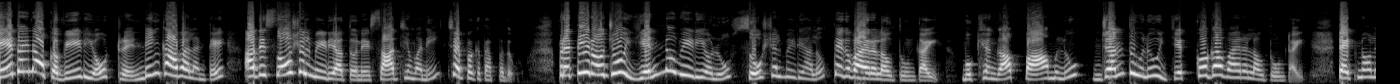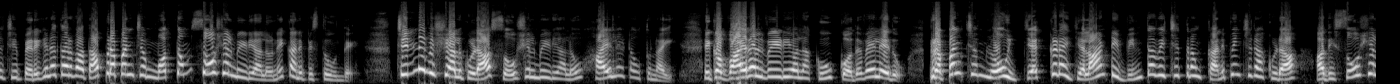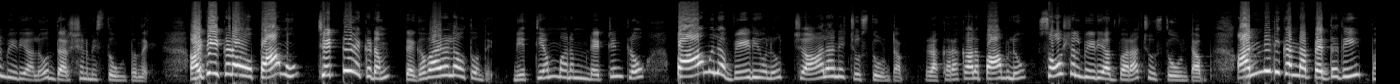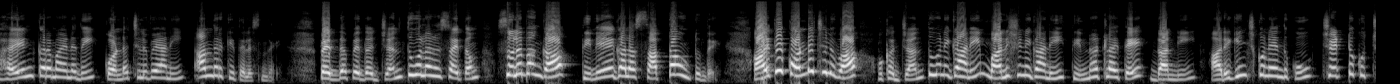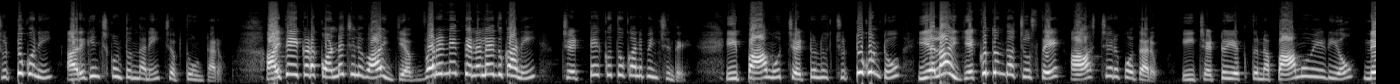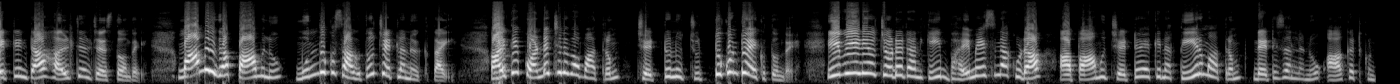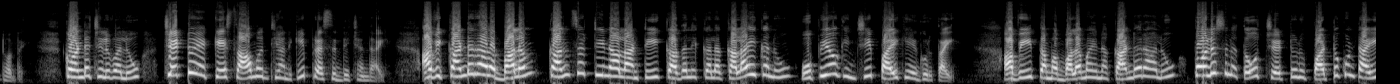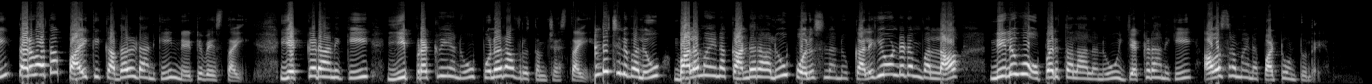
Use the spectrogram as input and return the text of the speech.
ఏదైనా ఒక video trending కావాలంటే అది సోషల్ మీడియాతోనే సాధ్యమని చెప్పక తప్పదు. ప్రతిరోజు ఎన్నో వీడియోలు సోషల్ మీడియాలో తెగ వైరల్ అవుతూ ఉంటాయి. ముఖ్యంగా పాములు జంతువులు ఎక్కువగా వైరల్ అవుతూ ఉంటాయి. టెక్నాలజీ పెరిగిన తర్వాత ప్రపంచం మొత్తం సోషల్ మీడియాలోనే కనిపిస్తూ ఉంది. చిన్న విషయాలు కూడా సోషల్ మీడియాలో హైలైట్ అవుతున్నాయి. ఇక వైరల్ వీడియోలకు కొదవే లేదు. ప్రపంచంలో ఎక్కడ ఎలాంటి వింత విచిత్రం కనిపించినా కూడా అది సోషల్ మీడియాలో దర్శనమిస్తూ ఉంటుంది. అయితే ఇక్కడ ఓ పాము చెట్టు ఎక్కడం తెగ వైరల్ అవుతుంది. నిత్యం మనం నెట్టింట్లో పాముల వీడియోలు చాలానే చూస్తూ ఉంటాం. రకరకాల పాములు సోషల్ మీడియా ద్వారా చూస్తూ ఉంటాం. అన్నిటికన్నా పెద్దది భయంకరమైనది కొండ చిలువే అని అందరికీ తెలిసిందే. పెద్ద పెద్ద జంతువులను సైతం సులభంగా తినేగల సత్తా ఉంటుంది. అయితే కొండ చిలువ ఒక జంతువుని గాని మనిషిని గాని తిన్నట్లయితే దాన్ని అరిగించుకునేందుకు చెట్టుకు చుట్టుకుని అరిగించుకుంటుందని చెప్తూ ఉంటారు. అయితే ఇక్కడ కొండ చిలువ ఎవరిని తినలేదు కానీ చెట్టెక్కుతూ కనిపించింది. ఈ పాము చెట్టును చుట్టుకుంటూ ఎలా ఎక్కుతుందో చూస్తే ఆశ్చర్యపోతారు. ఈ చెట్టు ఎక్కుతున్న పాము వీడియో నెట్టింట హల్చల్ చేస్తోంది. మామూలుగా పాములు ముందుకు సాగుతూ చెట్లను ఎక్కుతాయి. అయితే కొండ చిలువ మాత్రం చెట్టును చుట్టుకుంటూ ఎక్కుతుంది. ఈ వీడియో చూడటానికి భయమేసినా కూడా ఆ పాము చెట్టు ఎక్కిన తీరు మాత్రం నెటిజన్లను ఆకట్టుకుంటోంది. కొండ చిలువలు చెట్టు ఎక్కే సామర్థ్యానికి ప్రసిద్ధి చెందాయి. అవి కండరాల బలం కన్సర్టీనా లాంటి కదలికల కలయికను ఉపయోగించి పైకి ఎగురుతాయి. అవి తమ బలమైన కండరాలు పొలుసులతో చెట్టును పట్టుకుంటాయి తర్వాత పైకి కదలడానికి నెట్టివేస్తాయి. ఎక్కడానికి ఈ ప్రక్రియను పునరావృతం చేస్తాయి. ఎండ చిలువలు బలమైన కండరాలు పొలుసులను కలిగి ఉండడం వల్ల నిలువు ఉపరితలాలను ఎక్కడానికి అవసరమైన పట్టు ఉంటుంది.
